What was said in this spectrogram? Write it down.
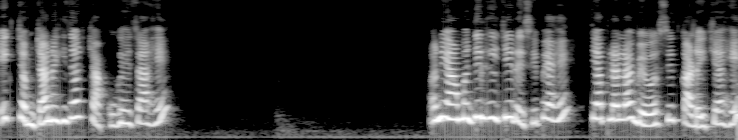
एक चमचा नाही तर चाकू घ्यायचा आहे. आणि यामधील ही जी रेसिपी आहे ती आपल्याला व्यवस्थित काढायची आहे.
